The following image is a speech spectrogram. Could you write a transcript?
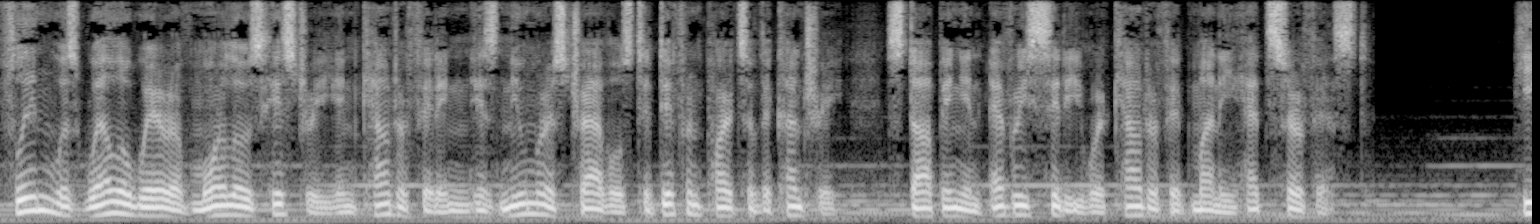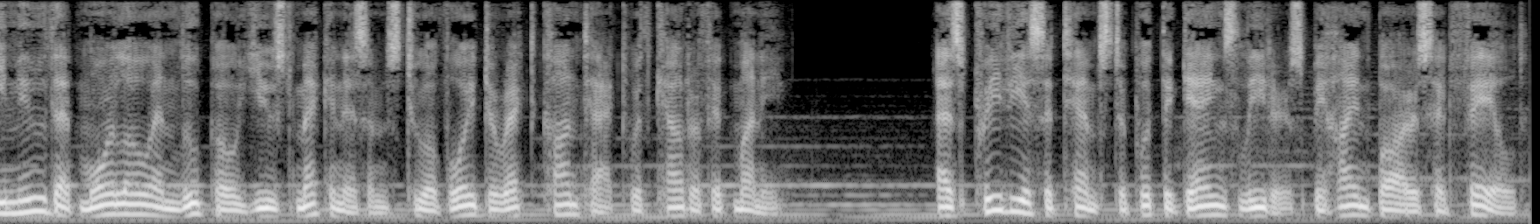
Flynn was well aware of Morello's history in counterfeiting his numerous travels to different parts of the country, stopping in every city where counterfeit money had surfaced. He knew that Morello and Lupo used mechanisms to avoid direct contact with counterfeit money. As previous attempts to put the gang's leaders behind bars had failed,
